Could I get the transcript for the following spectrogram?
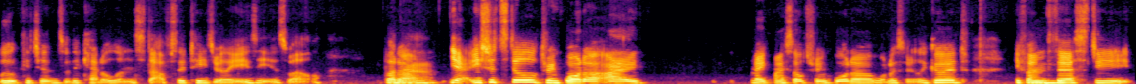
little kitchens with a kettle and stuff so tea's really easy as well but Yeah. um yeah you should still drink water i make myself drink water water's really good if i'm Mm. thirsty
